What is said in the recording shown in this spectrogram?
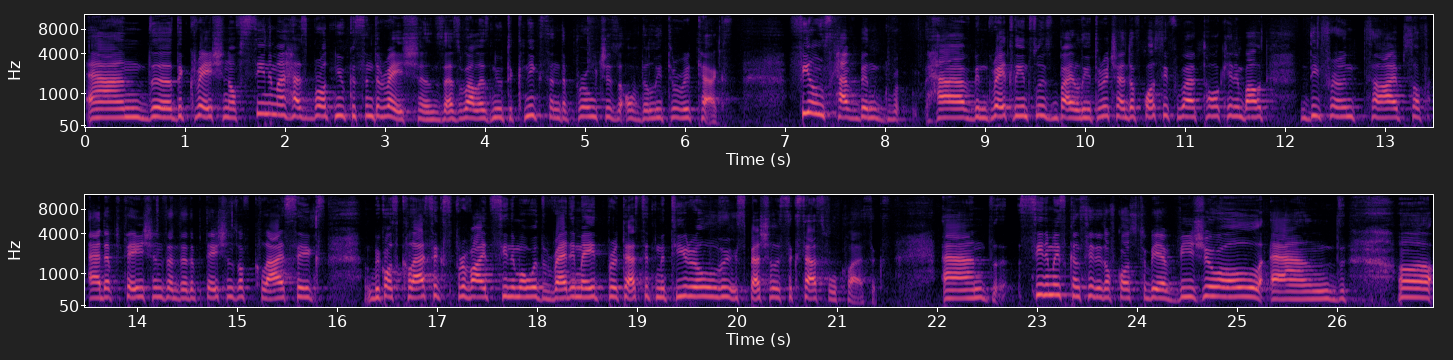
And uh, the creation of cinema has brought new considerations as well as new techniques and approaches of the literary text. Films have been, have been greatly influenced by literature, and of course, if we are talking about different types of adaptations and adaptations of classics, because classics provide cinema with ready-made protested material, especially successful classics. And cinema is considered, of course, to be a visual and uh,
